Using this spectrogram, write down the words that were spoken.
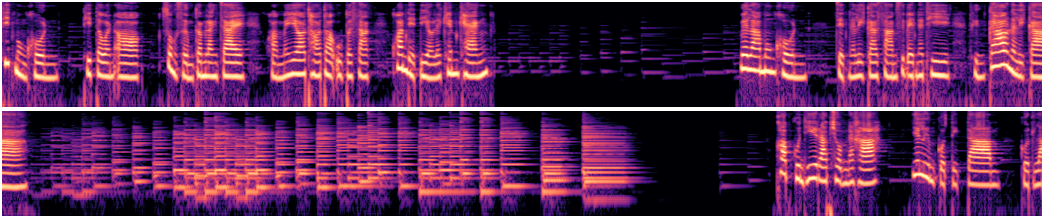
ทิศมงคล ทิศตะวันออก ส่งเสริมกำลังใจ ความไม่ย่อท้อต่ออุปสรรค ความเด็ดเดี่ยวและเข้มแข็ง เวลามงคล 7นาฬิกา31นาทีถึง 9นาฬิกาขอบคุณที่รับชมนะคะ อย่าลืมกดติดตาม กดไล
